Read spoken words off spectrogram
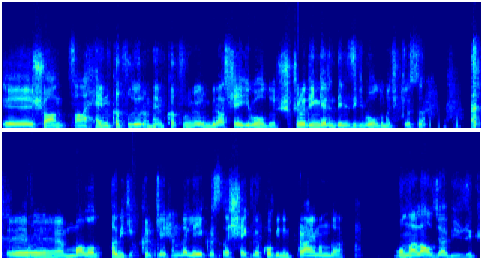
e, şu an sana hem katılıyorum hem katılmıyorum. Biraz şey gibi oldu. Schrödinger'in denizi gibi oldum açıkçası. E, Malone tabii ki 40 yaşında Lakers'da Shaq ve Kobe'nin prime'ında onlarla alacağı bir yüzük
